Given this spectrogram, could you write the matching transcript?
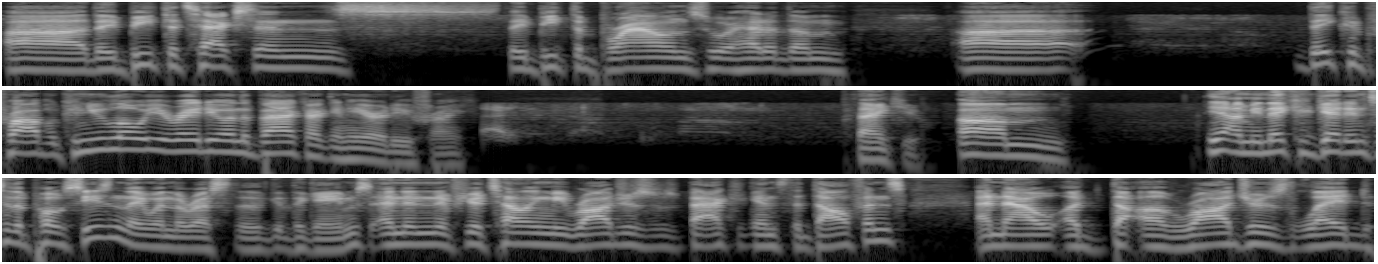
uh, they beat the Texans, they beat the Browns, who are ahead of them. Uh, they could probably, can you lower your radio in the back? I can hear it, E. Frank. Thank you. Um, yeah, I mean, they could get into the postseason. They win the rest of the, the games. And then if you're telling me Rodgers was back against the Dolphins and now a, a Rodgers led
